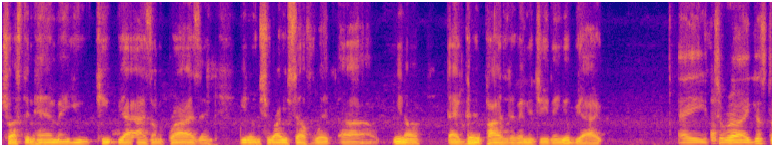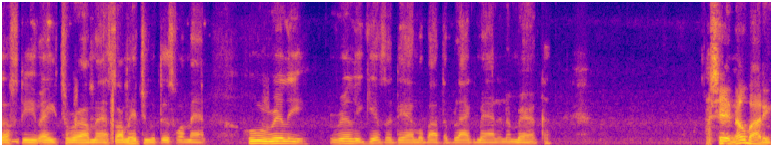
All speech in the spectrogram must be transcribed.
trust in Him, and you keep your eyes on the prize, and you know, you surround yourself with uh, you know that good positive energy. Then you'll be all right. Hey, Terrell, hey, good stuff, Steve. Hey, Terrell, man. So I'm gonna hit you with this one, man. Who really, really gives a damn about the black man in America? Shit, nobody.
